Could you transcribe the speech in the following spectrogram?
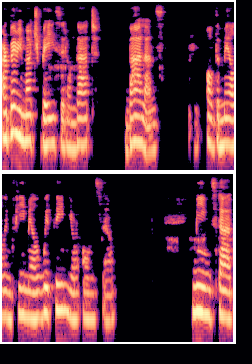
are very much based on that balance of the male and female within your own self means that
